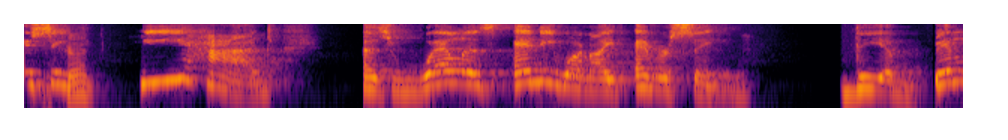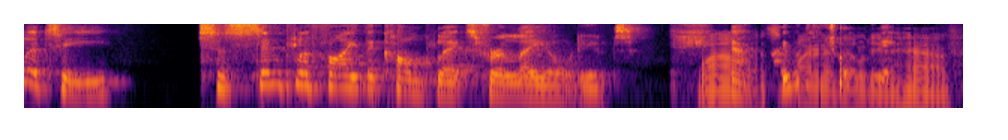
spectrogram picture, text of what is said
you see, Good. he had, as well as anyone I've ever seen, the ability to simplify the complex for a lay audience. Wow, now, that's quite an ability talking, to have.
